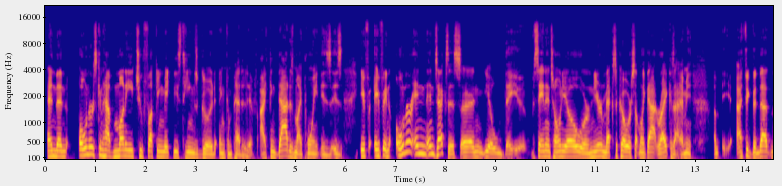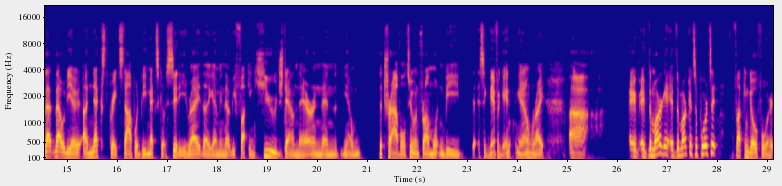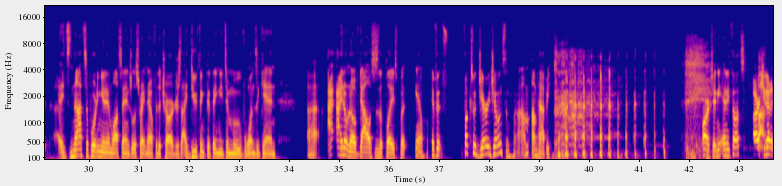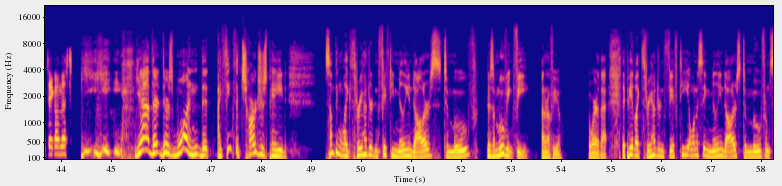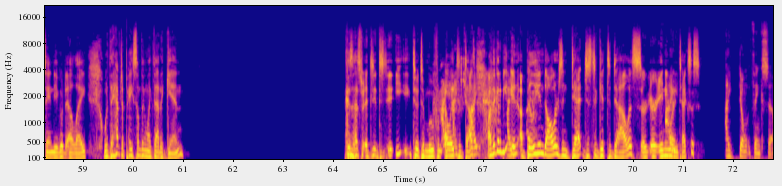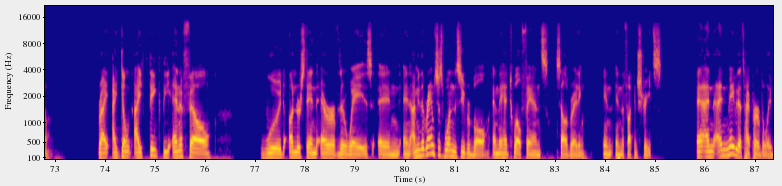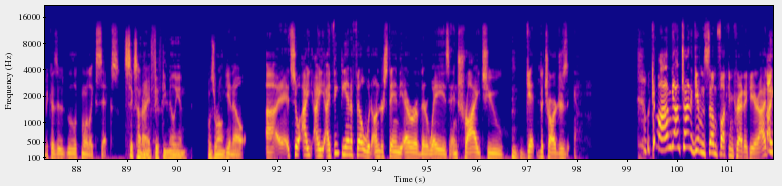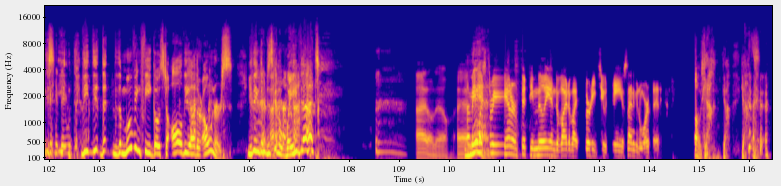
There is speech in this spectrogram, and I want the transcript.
And then owners can have money to fucking make these teams good and competitive. I think that is my point is is if if an owner in in Texas uh, and you know they San Antonio or near Mexico or something like that, right? Cuz I, I mean um, I think that that that, that would be a, a next great stop would be Mexico City, right? Like I mean that would be fucking huge down there and and you know the travel to and from wouldn't be significant, you know, right? Uh if, if the market if the market supports it, fucking go for it. It's not supporting it in Los Angeles right now for the Chargers. I do think that they need to move once again. Uh, I, I don't know if Dallas is the place, but you know, if it fucks with Jerry Jones, then I'm I'm happy. Arch, any any thoughts? Art, you got to take on this? Y- y- yeah, there, there's one that I think the Chargers paid something like three hundred and fifty million dollars to move. There's a moving fee. I don't know if you aware of that. They paid like three hundred and fifty, I want to say, million dollars to move from San Diego to L.A. Would they have to pay something like that again? Because that's it- to to move from L.A. I- to Dallas. I- Are they going to be I- in a billion dollars in debt just to get to Dallas or, or anywhere I- in Texas? I don't think so. Right? I don't I think the NFL would understand the error of their ways and and I mean the Rams just won the Super Bowl and they had 12 fans celebrating in in the fucking streets. And and maybe that's hyperbole because it looked more like 6, Six hundred and fifty million. I was wrong. you know. Uh, so I, I I think the NFL would understand the error of their ways and try to get the Chargers Well, Come on, I'm, I'm trying to give them some fucking credit here. I think I just they- the, they would- the, the the moving fee goes to all the other owners. You think they're just going to waive that? I don't know. I, I mean, what's Man. 350 million divided by 32 teams? It's not even worth it. Oh yeah, yeah, yeah.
